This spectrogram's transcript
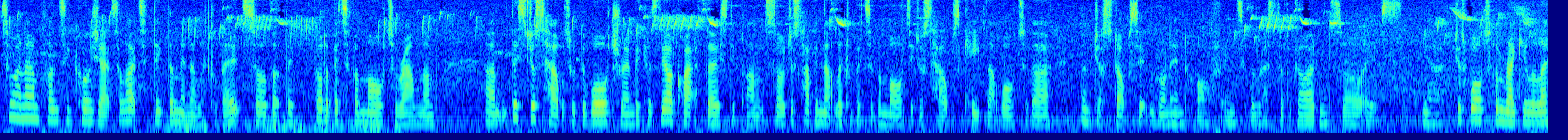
So when I'm planting courgettes I like to dig them in a little bit so that they've got a bit of a moat around them um, this just helps with the watering because they are quite a thirsty plant so just having that little bit of a moat it just helps keep that water there and just stops it running off into the rest of the garden. So it's yeah just water them regularly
